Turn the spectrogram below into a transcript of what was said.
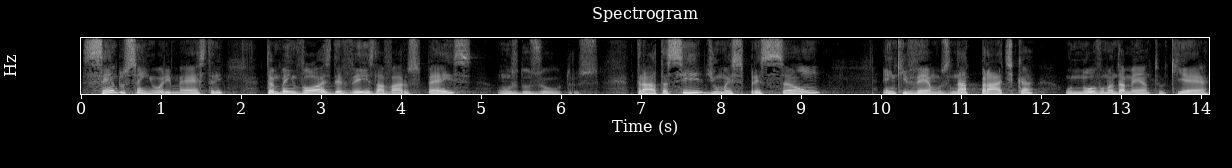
sendo Senhor e Mestre, também vós deveis lavar os pés uns dos outros. Trata-se de uma expressão em que vemos na prática o novo mandamento, que é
